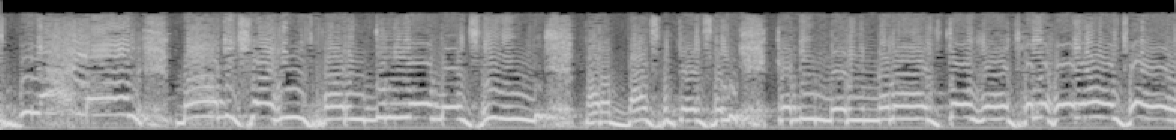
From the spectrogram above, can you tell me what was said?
سلیمان، بادشاہی ساری دنیا میں سی پر دس تو سی کبھی میری نماز تو غافل ہوا ہے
